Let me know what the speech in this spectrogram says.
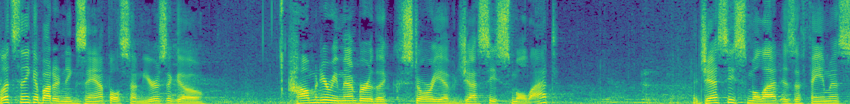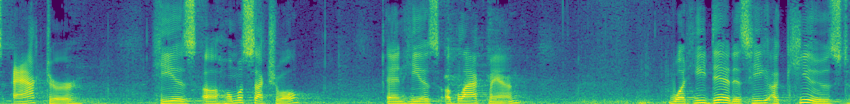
Let's think about an example some years ago. How many remember the story of Jussie Smollett? Jussie Smollett is a famous actor. He is a homosexual and he is a black man. What he did is he accused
